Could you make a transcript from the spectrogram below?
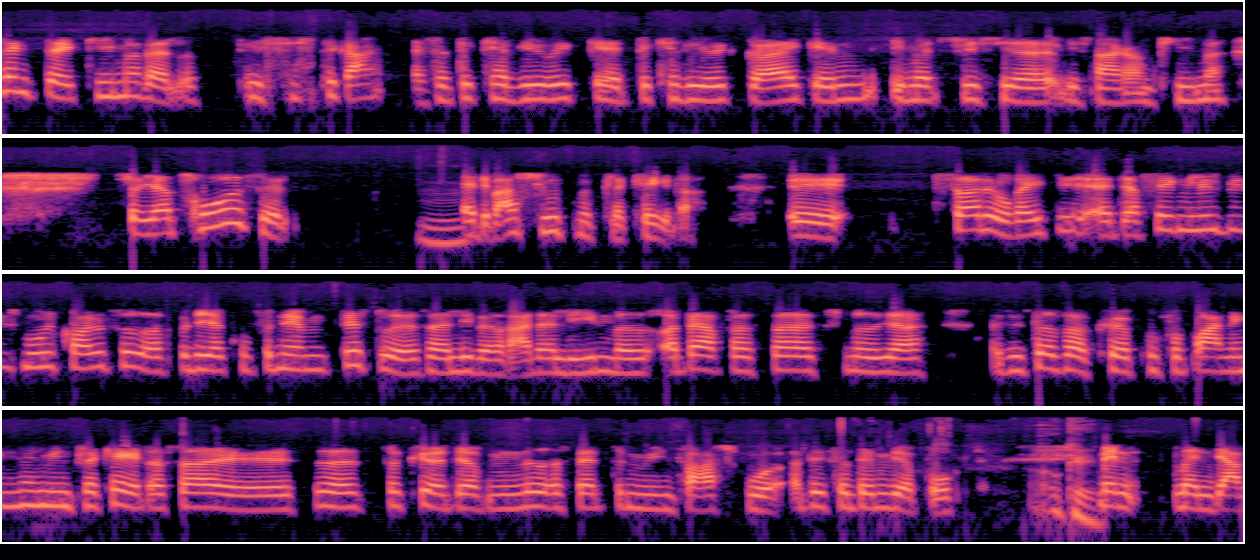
tænkte, at klimavalget det sidste gang, altså det kan vi jo ikke, det kan vi jo ikke gøre igen, imens vi, siger, vi snakker om klima. Så jeg troede selv, mm. at det var slut med plakater. Øh, så er det jo rigtigt, at jeg fik en lille smule kolde fødder, fordi jeg kunne fornemme, det stod jeg så alligevel ret alene med. Og derfor så smed jeg, altså i stedet for at køre på forbrænding med mine plakater, så, øh, så, så kørte jeg dem ned og satte dem i min fars skur, og det er så dem, vi har brugt. Okay. Men, men jeg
